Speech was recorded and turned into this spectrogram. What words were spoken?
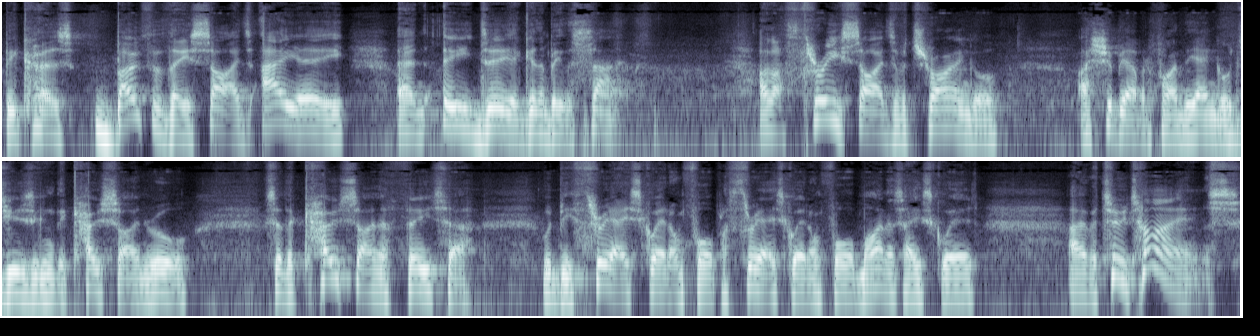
because both of these sides, AE and ED, are going to be the same. I've got three sides of a triangle. I should be able to find the angle using the cosine rule. So the cosine of theta would be 3a squared on 4 plus 3a squared on 4 minus a squared over 2 times.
